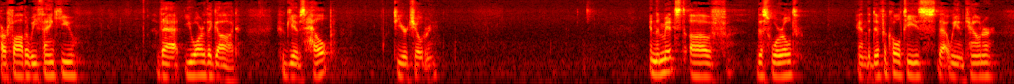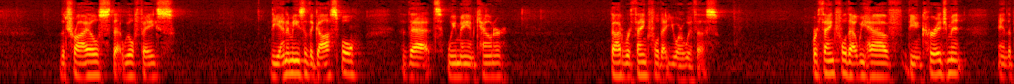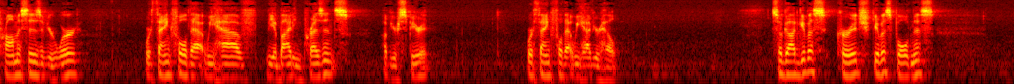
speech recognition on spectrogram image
Our Father, we thank you that you are the God who gives help to your children. In the midst of this world, and the difficulties that we encounter, the trials that we'll face, the enemies of the gospel that we may encounter. God, we're thankful that you are with us. We're thankful that we have the encouragement and the promises of your word. We're thankful that we have the abiding presence of your spirit. We're thankful that we have your help. So, God, give us courage, give us boldness,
